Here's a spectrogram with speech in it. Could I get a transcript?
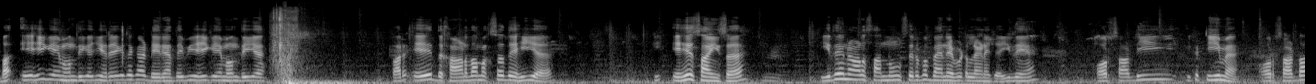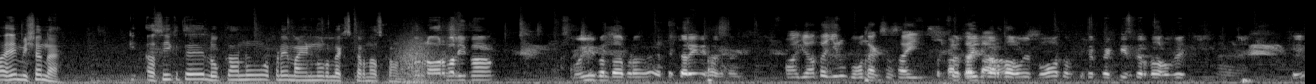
ਬਸ ਇਹੀ ਗੇਮ ਹੁੰਦੀ ਹੈ ਜੀ ਹਰੇਕ ਜਗ੍ਹਾ ਡੇਰਿਆਂ ਤੇ ਵੀ ਇਹੀ ਗੇਮ ਹੁੰਦੀ ਹੈ। ਪਰ ਇਹ ਦਿਖਾਉਣ ਦਾ ਮਕਸਦ ਇਹੀ ਹੈ ਕਿ ਇਹ ਸਾਇੰਸ ਹੈ। ਇਹਦੇ ਨਾਲ ਸਾਨੂੰ ਸਿਰਫ ਬੈਨੀਫਿਟ ਲੈਣੇ ਚਾਹੀਦੇ ਆ। ਔਰ ਸਾਡੀ ਇੱਕ ਟੀਮ ਹੈ ਔਰ ਸਾਡਾ ਇਹ ਮਿਸ਼ਨ ਹੈ ਕਿ ਅਸੀਂ ਕਿਤੇ ਲੋਕਾਂ ਨੂੰ ਆਪਣੇ ਮਾਈਂਡ ਨੂੰ ਰਿਲੈਕਸ ਕਰਨਾ ਸਿਖਾਉਣਾ। ਨਾਰਮਲੀ ਤਾਂ ਕੋਈ ਵੀ ਬੰਦਾ ਆਪਣਾ ਇੱਥੇ ਕਰ ਹੀ ਨਹੀਂ ਸਕਦਾ ਹਾਂ ਜਾਂ ਤਾਂ ਜਿਹਨੂੰ ਬਹੁਤ ਐਕਸਰਸਾਈਜ਼ ਕਰਦਾ ਹੋਵੇ ਬਹੁਤ ਕਿਤੇ ਪ੍ਰੈਕਟਿਸ ਕਰਦਾ ਹੋਵੇ। ਤੇ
